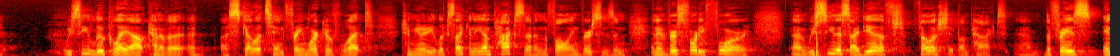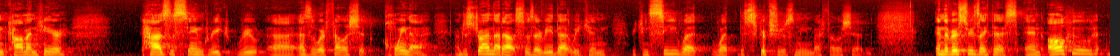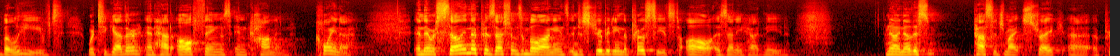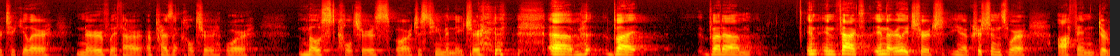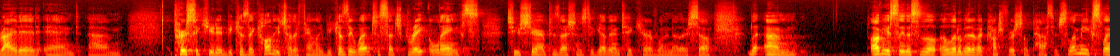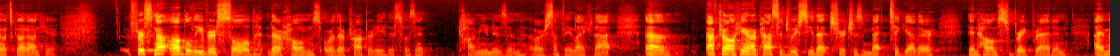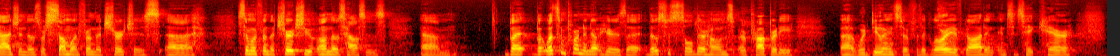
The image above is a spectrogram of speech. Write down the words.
we see Luke lay out kind of a, a, a, skeleton framework of what community looks like, and he unpacks that in the following verses. And, and in verse 44, uh, we see this idea of fellowship unpacked. Um, the phrase in common here has the same Greek root uh, as the word fellowship, koina, I'm just drawing that out so as I read that, we can, we can see what, what the scriptures mean by fellowship. And the verse reads like this And all who believed were together and had all things in common, koina. And they were selling their possessions and belongings and distributing the proceeds to all as any had need. Now, I know this passage might strike uh, a particular nerve with our, our present culture or most cultures or just human nature. um, but but um, in, in fact, in the early church, you know, Christians were often derided and um, persecuted because they called each other family, because they went to such great lengths to share in possessions together and take care of one another. So, um, obviously, this is a, little bit of a controversial passage. So, let me explain what's going on here. First, not all believers sold their homes or their property. This wasn't communism or something like that. Um, after all, here in our passage, we see that churches met together in homes to break bread. And I imagine those were someone from the churches, uh, someone from the church who owned those houses. Um, but, but what's important to note here is that those who sold their homes or property uh, were doing so for the glory of God and, and to take care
